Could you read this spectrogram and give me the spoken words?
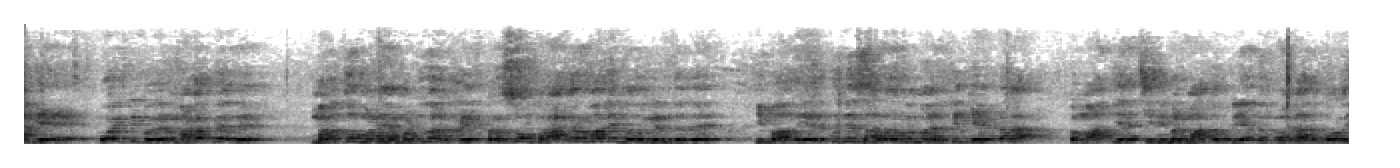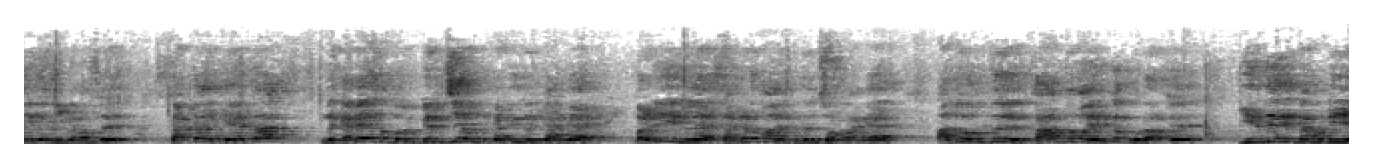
அங்கே போயிட்டு இப்ப வெறும் மகப்பேறு மருத்துவமனையா மட்டும்தான் இருக்கு. பிரசவம் பாக்குற மாதிரி முதல் இருந்தது. இப்ப அதை எடுத்துட்டு சாதாரணமா இருக்கு கேட்டா இப்ப மாத்தியாச்சு இனிமேல் மாத்த முடியாதுன்றாங்க அது போல இதை நீங்க வந்து கட்டா கேட்டா இந்த கணேசபுரம் பிரிட்ஜை வந்து கட்டின்னு இருக்காங்க வழி இல்ல சங்கடமா இருக்குதுன்னு சொல்றாங்க. அது வந்து காரணமா இருக்கக்கூடாது. இது நம்முடைய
